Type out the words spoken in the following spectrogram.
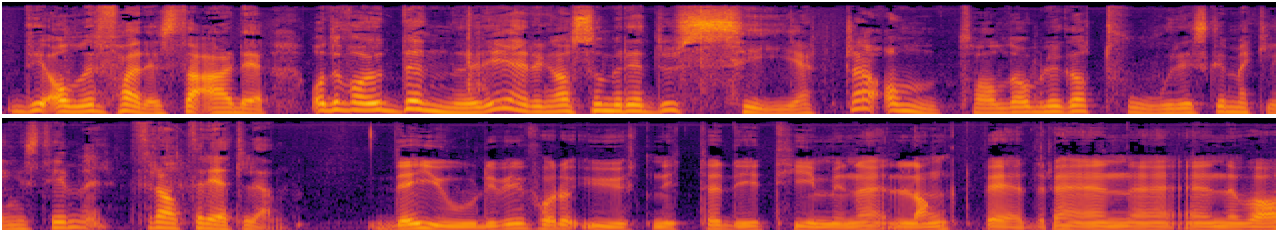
De aller færreste er det. Og det var jo denne regjeringa som reduserte antallet obligatoriske meklingstimer fra tre til én. Det gjorde vi for å utnytte de timene langt bedre enn enn hva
